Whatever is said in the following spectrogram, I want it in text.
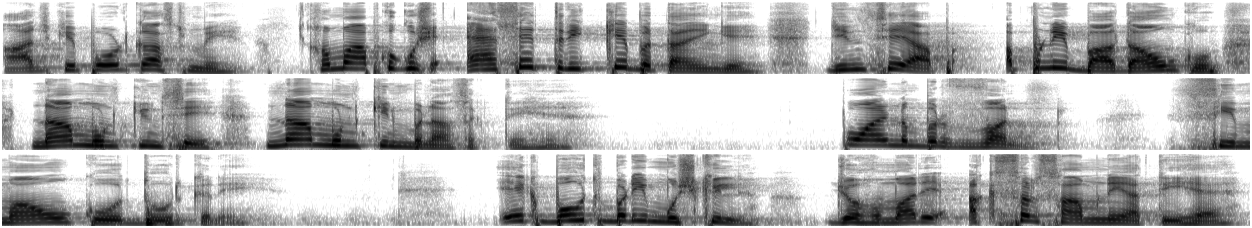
आज के पॉडकास्ट में हम आपको कुछ ऐसे तरीके बताएँगे, जिनसे आप अपनी बाधाओं को नामुमकिन से नामुमकिन बना सकते हैं। पॉइंट नंबर वन, सीमाओं को दूर करें। एक बहुत बड़ी मुश्किल जो हमारे अक्सर सामने आती है,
